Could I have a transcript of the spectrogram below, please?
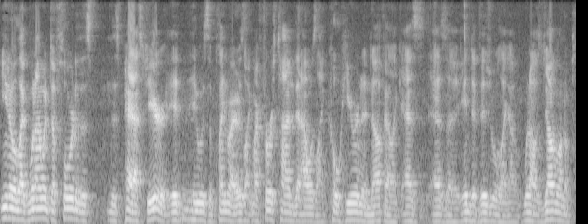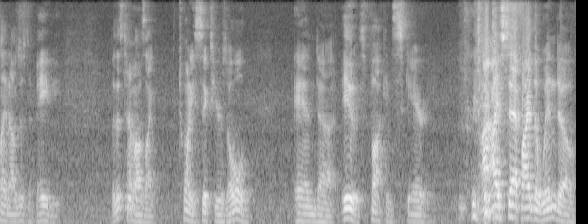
you know, like when I went to Florida this this past year, it, it was a plane ride. It was like my first time that I was like coherent enough, and like as as an individual. Like I, when I was young on a plane, I was just a baby, but this time I was like 26 years old, and uh, it was fucking scary. I, I sat by the window,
